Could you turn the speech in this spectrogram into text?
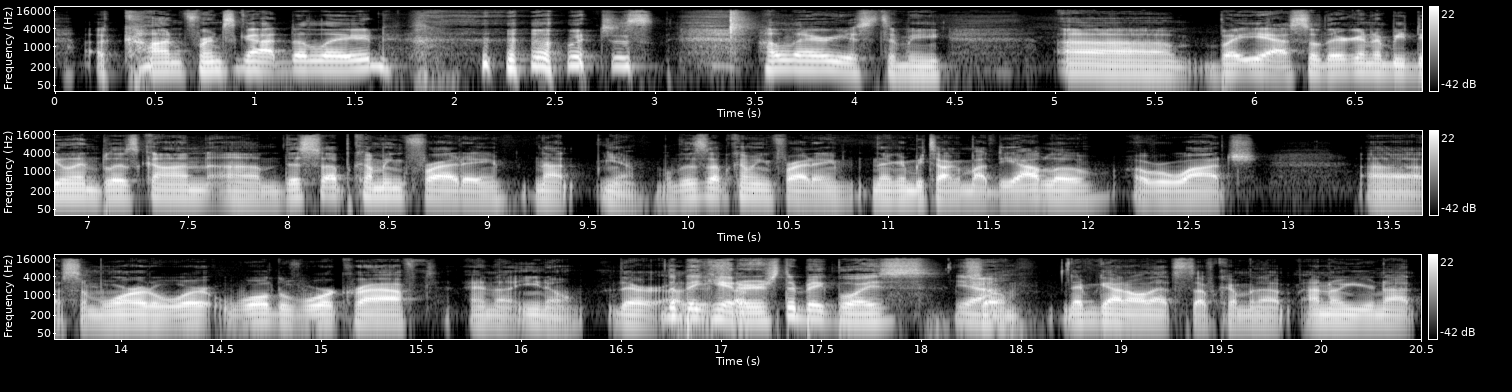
a conference got delayed, which is hilarious to me. Um, but yeah, so they're going to be doing BlizzCon um, this upcoming Friday. Not yeah, well, this upcoming Friday. They're going to be talking about Diablo, Overwatch, uh, some World of War, World of Warcraft, and uh, you know they're The big hitters. They're big boys. Yeah. So they've got all that stuff coming up. I know you're not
